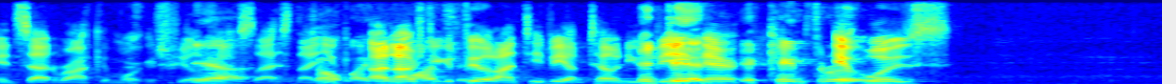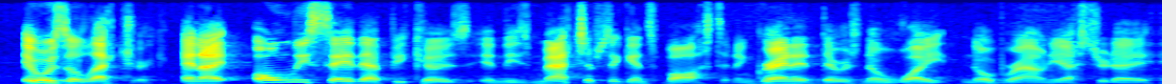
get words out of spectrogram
inside Rocket Mortgage Field Yeah, House last night. You, like I don't know if you could feel it on TV. I'm telling you, It being did. there, It came through. It was it was electric. And I only say that because in these matchups against Boston, and granted there was no White, no Brown yesterday,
